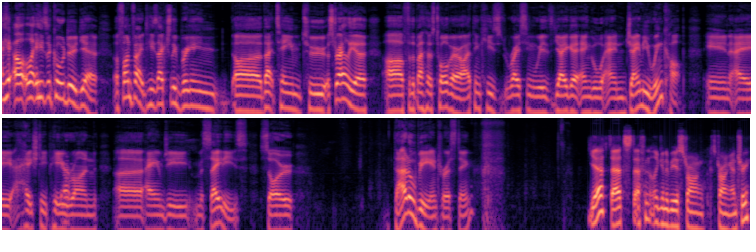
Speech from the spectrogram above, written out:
He, uh, like, he's a cool dude, yeah. A fun fact: he's actually bringing uh, that team to Australia uh, for the Bathurst 12 era. I think he's racing with Jaeger Engel and Jamie Whincup in a HTP Yep. run uh, AMG Mercedes. So that'll be interesting. Yeah, that's definitely going to be a strong, strong entry.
